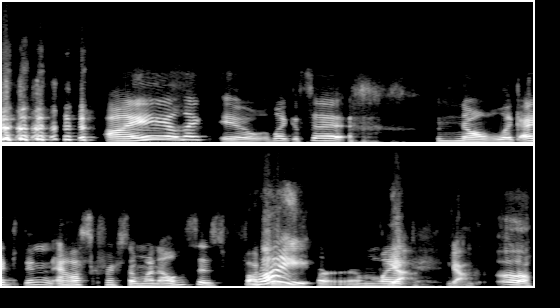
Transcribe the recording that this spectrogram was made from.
I like ew. Like it's a no, like I didn't ask for someone else's fucking Right. sperm. Like yeah, yeah, Ugh.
